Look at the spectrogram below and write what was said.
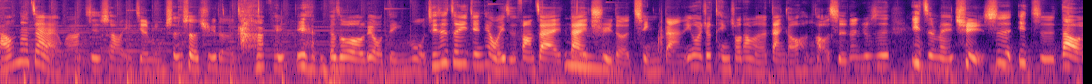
好，那再来，我要介绍一间民生社区的咖啡店，叫做六丁目。其实这一间店我一直放在带去的清单，因为就听说他们的蛋糕很好吃，但就是一直没去。是一直到，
